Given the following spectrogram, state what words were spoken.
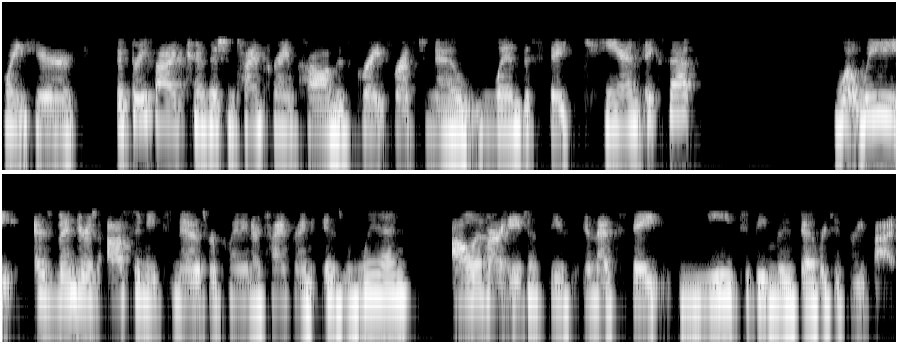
point here. The three five transition time frame column is great for us to know when the state can accept. What we as vendors also need to know as we're planning our time frame is when all of our agencies in that state need to be moved over to three five.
